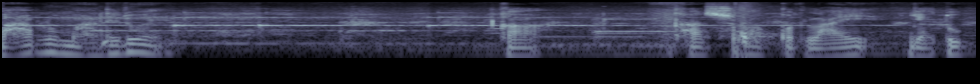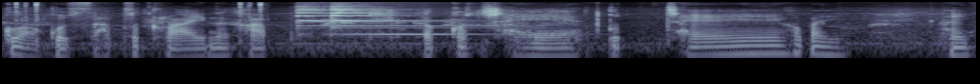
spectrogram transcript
วาร์ปลงมาได้ด้วย ก็ถ้าชอบกดไลค์อยากดูก่อกด Subscribe นะครับ แล้วก็แชร์กดแชร์เข้าไป ให้เ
